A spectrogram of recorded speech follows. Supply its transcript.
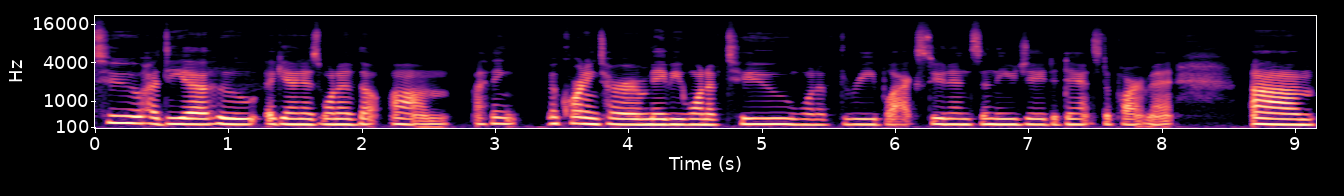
to Hadia, who again is one of the um I think according to her, maybe one of two, one of three black students in the UGA dance department. Um,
